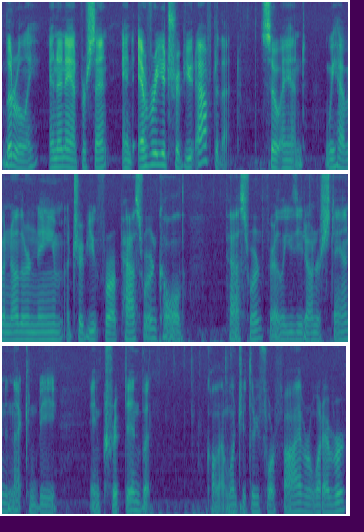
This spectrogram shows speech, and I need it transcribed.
literally, and an ampersand, and every attribute after that. So, and, we have another name attribute for our password called password, fairly easy to understand, and that can be encrypted, but call that 12345 or whatever.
